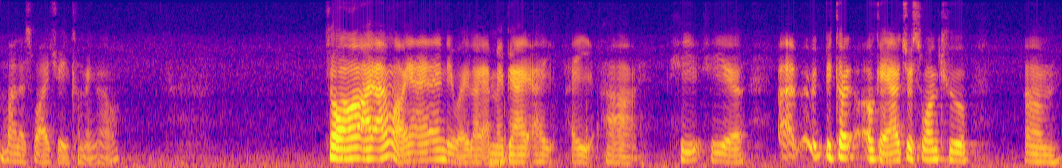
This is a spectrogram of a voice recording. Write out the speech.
minus yj coming out. So I, I, I anyway, like maybe I, I, I uh, he, here, uh, because, okay, I just want to, um,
